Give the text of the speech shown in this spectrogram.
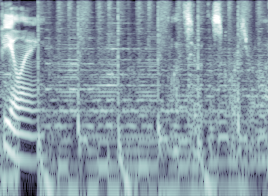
feeling... Let's see what the scores were like.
